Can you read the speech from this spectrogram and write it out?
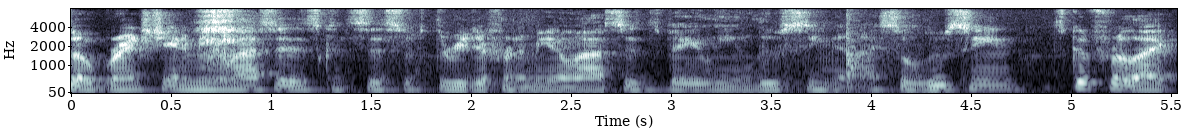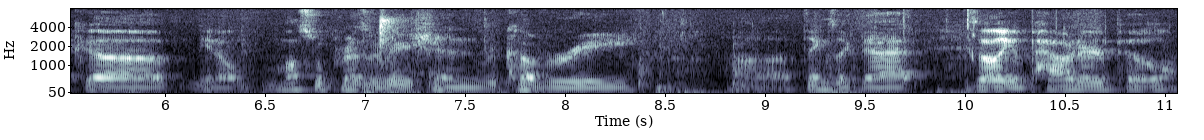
So branched chain amino acids consists of three different amino acids: valine, leucine, and isoleucine. It's good for like uh, you know muscle preservation, recovery, uh, things like that. Is that like a powder pill?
